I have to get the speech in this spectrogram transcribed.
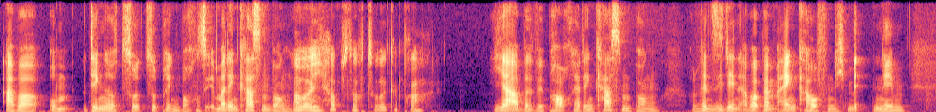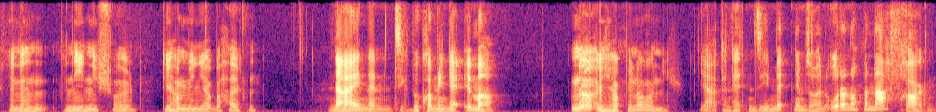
Aber um Dinge zurückzubringen, brauchen Sie immer den Kassenbon. Aber ich hab's doch zurückgebracht. Ja, aber wir brauchen ja den Kassenbon. Und wenn Sie den aber beim Einkaufen nicht mitnehmen, Ja, dann bin ich nicht schuld. Die haben ihn ja behalten. nein, dann Sie bekommen ihn ja immer. Na, ich hab ihn aber nicht. Ja, dann hätten Sie ihn mitnehmen sollen oder nochmal nachfragen.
